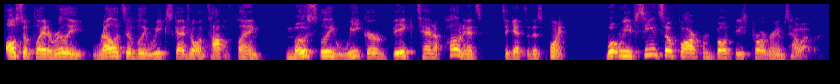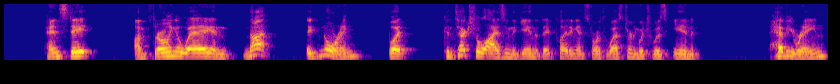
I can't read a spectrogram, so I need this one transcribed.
also played a really relatively weak schedule on top of playing mostly weaker Big Ten opponents to get to this point. What we've seen so far from both these programs, however, Penn State, I'm throwing away and not ignoring, but contextualizing the game that they played against Northwestern, which was in heavy rain,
